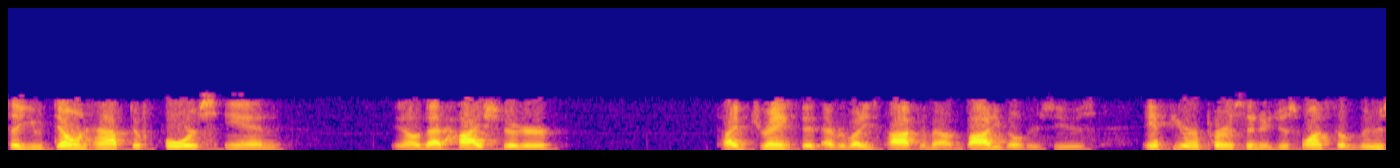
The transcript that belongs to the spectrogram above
so you don't have to force in, you know, that high sugar type drink that everybody's talking about and bodybuilders use. If you're a person who just wants to lose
